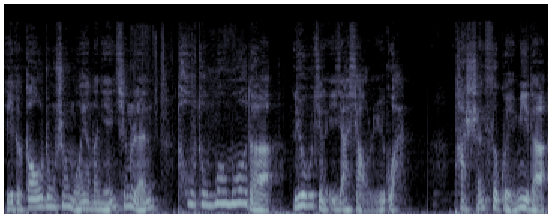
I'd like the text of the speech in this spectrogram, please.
一个高中生模样的年轻人偷偷摸摸地溜进了一家小旅馆。他神色诡秘地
